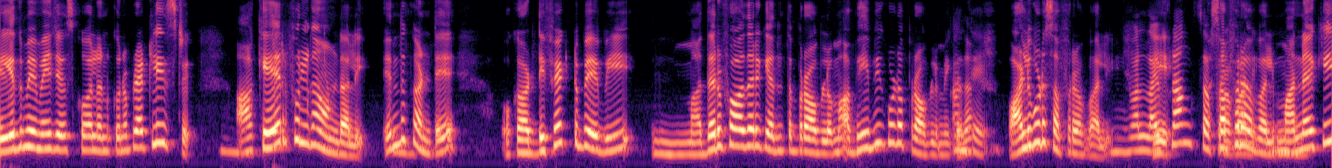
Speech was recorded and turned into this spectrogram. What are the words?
లేదు మేమే చేసుకోవాలనుకున్నప్పుడు అట్లీస్ట్. ఆ కేర్ఫుల్గా ఉండాలి ఎందుకంటే ఒక డిఫెక్ట్ బేబీ మదర్ ఫాదర్కి ఎంత ప్రాబ్లమో ఆ బేబీ కూడా ప్రాబ్లమే కదా. వాళ్ళు కూడా సఫర్ అవ్వాలి. సఫర్ అవ్వాలి. మనకి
